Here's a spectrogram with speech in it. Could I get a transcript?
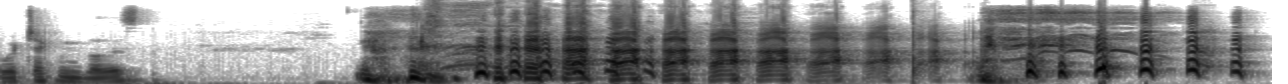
we're checking the list.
